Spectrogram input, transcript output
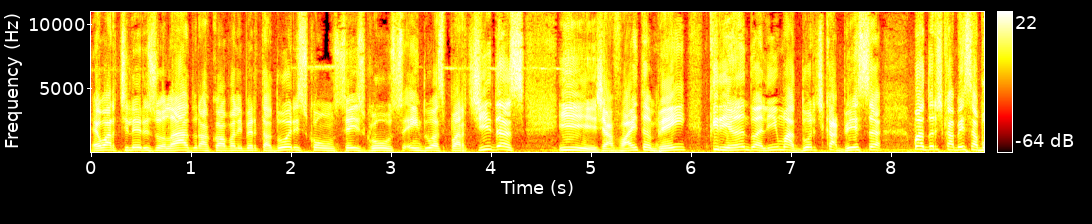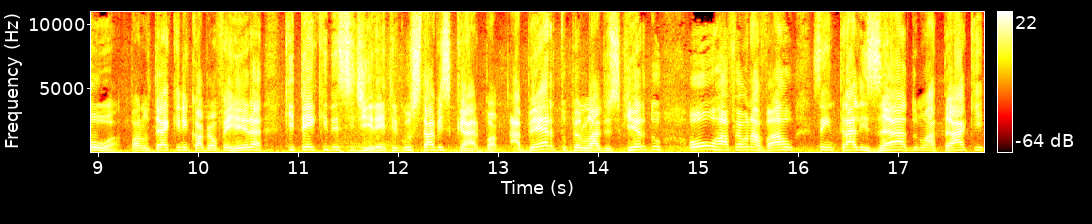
É o artilheiro isolado na Copa Libertadores com seis gols em duas partidas e já vai também criando ali uma dor de cabeça, uma dor de cabeça boa para o técnico Abel Ferreira que tem que decidir entre Gustavo Scarpa aberto pelo lado esquerdo esquerdo ou o Rafael Navarro centralizado no ataque.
